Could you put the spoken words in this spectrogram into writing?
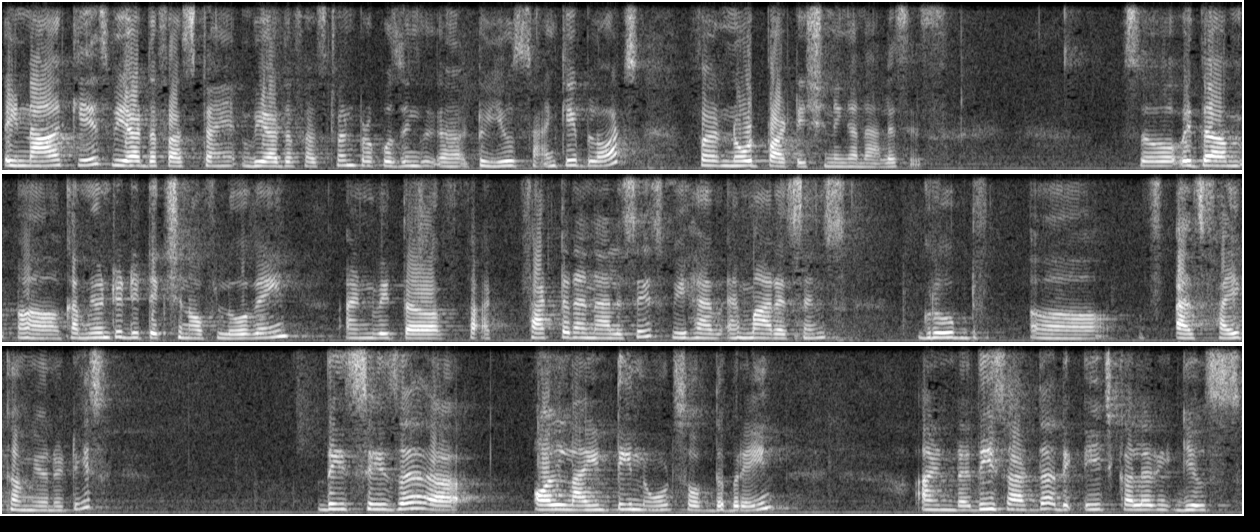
In our case we are the first time we are the first one proposing uh, to use Sankey plots for node partitioning analysis. So with the uh, community detection of Louvain and with the factor analysis we have MRSNs grouped uh, as 5 communities. This is a all 90 nodes of the brain and these are the, the each color gives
